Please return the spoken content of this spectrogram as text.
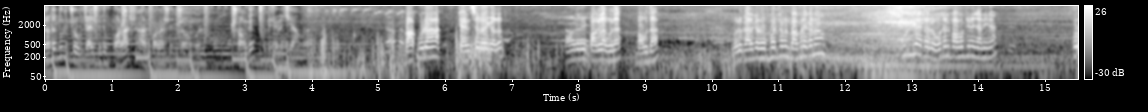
যতদূর চোখ যায় শুধু পলাশ আর পলাশের জঙ্গল। সঙ্গে ছুটে চলেছি আমরা। বাঁকুড়া ক্যান্সেল হয়ে গেল। আমাদের এই পাগলা ভোলা বাবুদা বলো, কালকে রোববার যখন বাঁকুড়া, কেন? পুরুলিয়া চলো, হোটেল পাবো কিনা জানি না। তো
